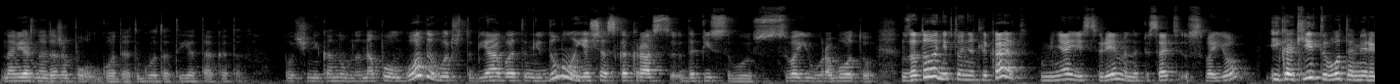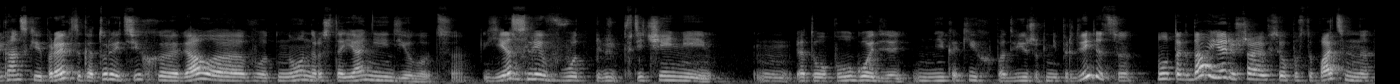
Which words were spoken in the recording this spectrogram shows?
наверное, даже полгода. Это год, это я так это очень экономно, на полгода, вот, чтобы я об этом не думала. Я сейчас как раз дописываю свою работу. Но зато никто не отвлекает. У меня есть время написать свое. И какие-то вот американские проекты, которые тихо, вяло, вот, но на расстоянии делаются. Если вот в течение этого полугодия никаких подвижек не предвидится, ну тогда я решаю все поступательно.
